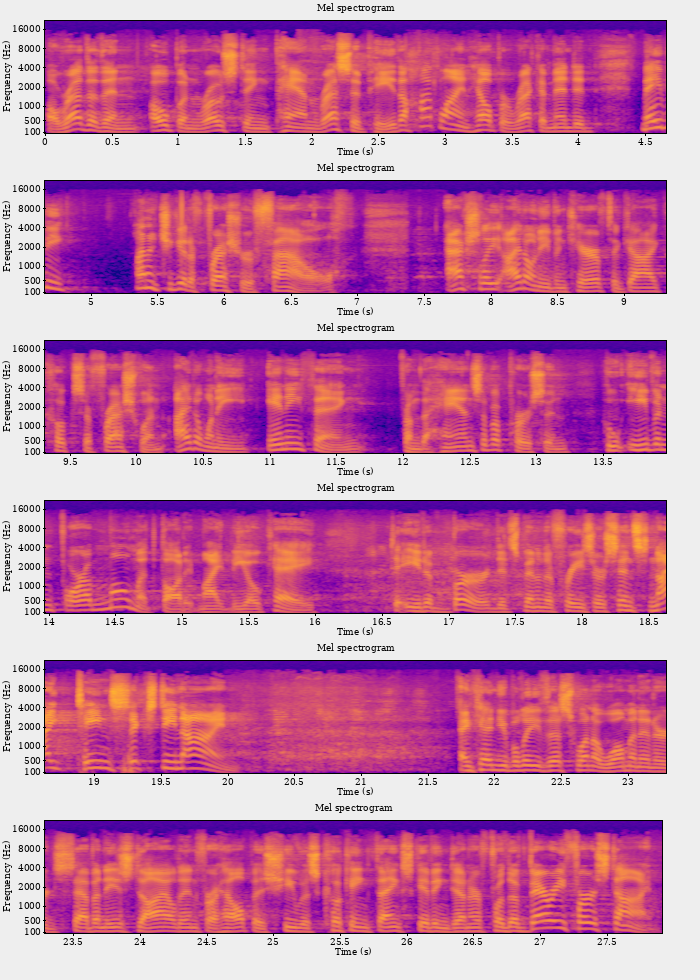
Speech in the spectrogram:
Well, rather than open roasting pan recipe, the hotline helper recommended maybe, why don't you get a fresher fowl? Actually, I don't even care if the guy cooks a fresh one. I don't want to eat anything from the hands of a person who even for a moment thought it might be okay to eat a bird that's been in the freezer since 1969. And can you believe this one? A woman in her 70s dialed in for help as she was cooking Thanksgiving dinner for the very first time.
